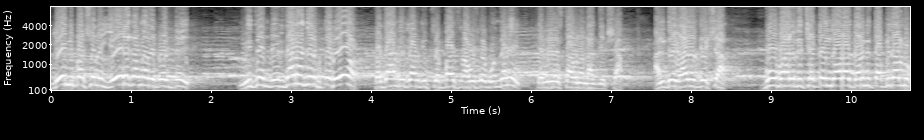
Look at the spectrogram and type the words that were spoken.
లేని పక్షంలో ఏ రకమైనటువంటి నిజ నిర్ధారణ జరుపుతారో ప్రజానీకానికి చెప్పాల్సిన అవసరం ఉందని తెలియజేస్తా ఉన్నాను అధ్యక్ష. అంతేకాదు అధ్యక్ష భూభారతి చట్టం ద్వారా ధరని తప్పిదాలను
